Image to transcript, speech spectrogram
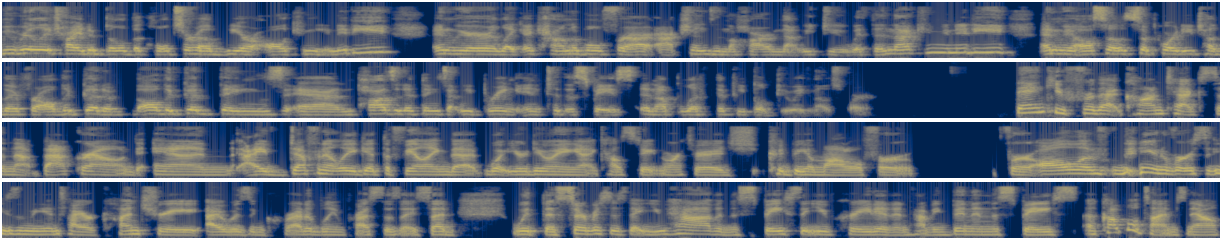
we really try to build the culture of we are all community and we are like accountable for our actions and the harm that we do within that community and we also support each other for all the good of all the good things and positive things that we bring into the space and uplift the people doing those work Thank you for that context and that background. And I definitely get the feeling that what you're doing at Cal State Northridge could be a model for for all of the universities in the entire country. I was incredibly impressed, as I said, with the services that you have and the space that you've created and having been in the space a couple times now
